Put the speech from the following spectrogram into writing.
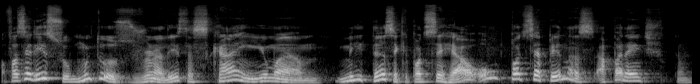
Ao fazer isso, muitos jornalistas caem em uma militância que pode ser real ou pode ser apenas aparente. Então,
